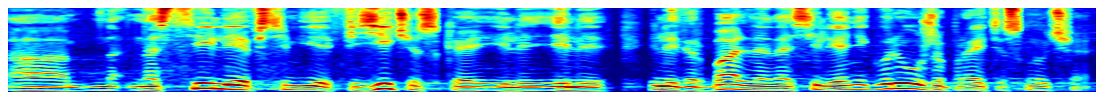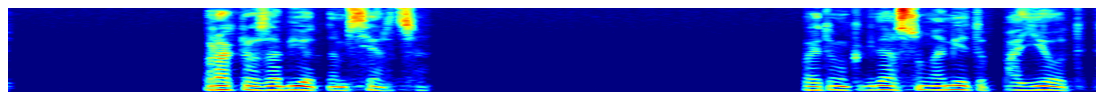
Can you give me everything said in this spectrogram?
а, насилие в семье, физическое или, или, или вербальное насилие. Я не говорю уже про эти случаи. Брак разобьет нам сердце. Поэтому, когда Суламита поет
